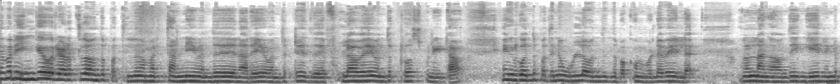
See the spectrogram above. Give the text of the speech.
அதே மாதிரி இங்கே ஒரு இடத்துல வந்து பார்த்திங்கன்னா இந்த மாதிரி தண்ணி வந்து நிறைய வந்துட்டு இது ஃபுல்லாகவே வந்து க்ளோஸ் பண்ணிட்டா எங்களுக்கு வந்து பார்த்திங்கன்னா உள்ளே வந்து இந்த பக்கம் விடவே இல்லை. அதனால் நாங்கள் வந்து இங்கேயே நின்று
